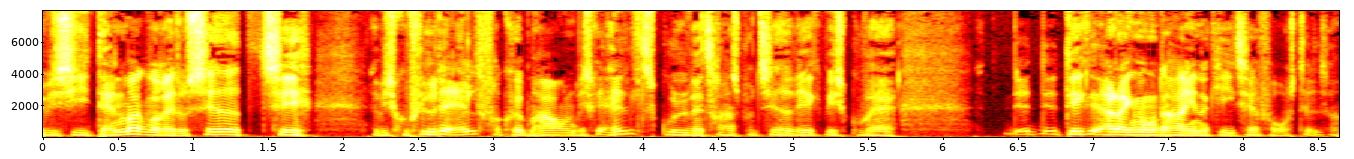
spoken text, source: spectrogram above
Det vil sige, at Danmark var reduceret til, at vi skulle flytte alt fra København. Vi skulle, alt skulle være transporteret væk. Vi skulle have, det er der ikke nogen, der har energi til at forestille sig.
